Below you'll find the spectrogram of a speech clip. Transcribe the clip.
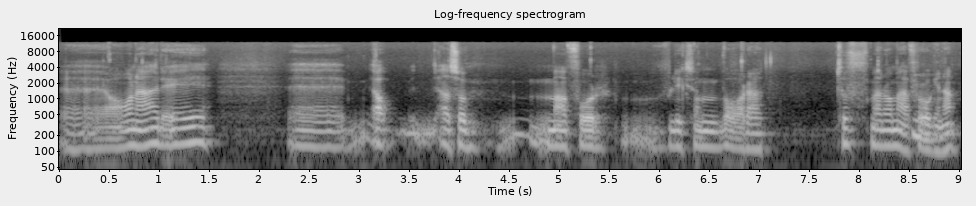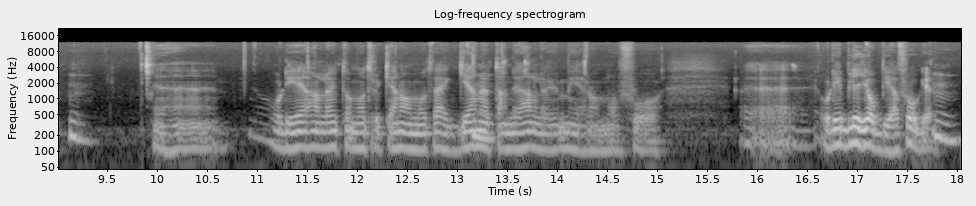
Eh, ja, nej, det är eh, ja, alltså man får liksom vara tuff med de här mm. frågorna. Mm. Eh, och det handlar inte om att trycka någon mot väggen mm. utan det handlar ju mer om att få eh, och det blir jobbiga frågor. Mm.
